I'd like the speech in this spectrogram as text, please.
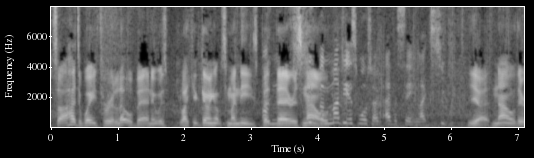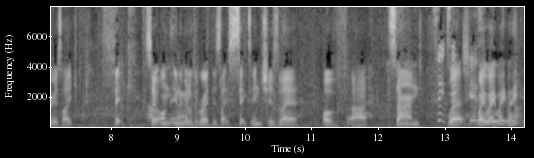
so I had to wade through a little bit, and it was like it going up to my knees. But Of there is now the muddiest water I've ever seen. Like super. yeah, now there is like thick. So Oh, on in the middle of the road, there's like six inches layer of uh, sand. Six Where, inches. Wait, wait, wait, wait. Oh.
